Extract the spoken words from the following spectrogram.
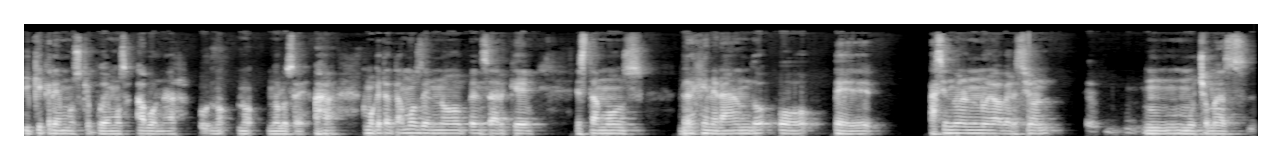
y qué creemos que podemos abonar o no, no, no lo sé. Ajá. Como que tratamos de no pensar que estamos regenerando o eh, haciendo una nueva versión eh, mucho más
